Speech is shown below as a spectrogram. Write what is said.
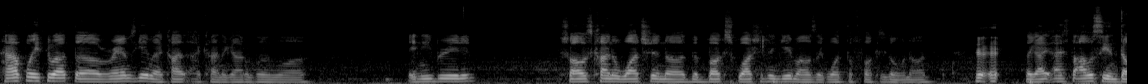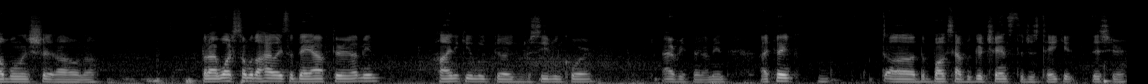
Halfway throughout the Rams game, I kind I kind of got a little uh, inebriated. So I was kind of watching uh, the Bucks Washington game. I was like, "What the fuck is going on?" Like I, I, I was seeing double and shit. I don't know. But I watched some of the highlights the day after. I mean, Heinicke looked good, receiving corps, everything. I mean, I think uh, the Bucks have a good chance to just take it this year,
